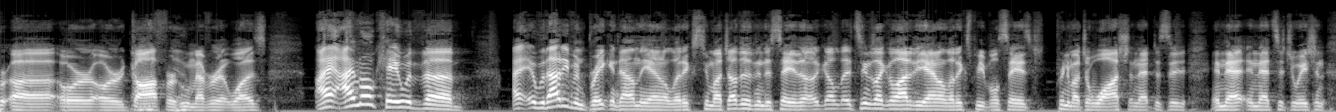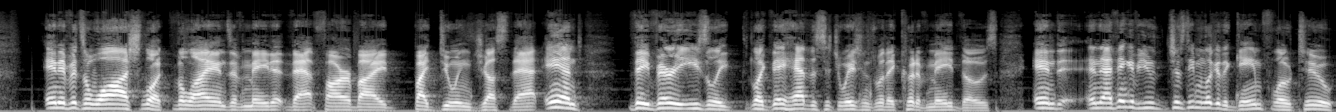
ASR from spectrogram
uh, or or Goff or whomever it was. I, I'm okay with the I, without even breaking down the analytics too much, other than to say that like, it seems like a lot of the analytics people say it's pretty much a wash in that decision in that in that situation. And if it's a wash, look, the Lions have made it that far by by doing just that, and they very easily like they had the situations where they could have made those. And and I think if you just even look at the game flow too,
